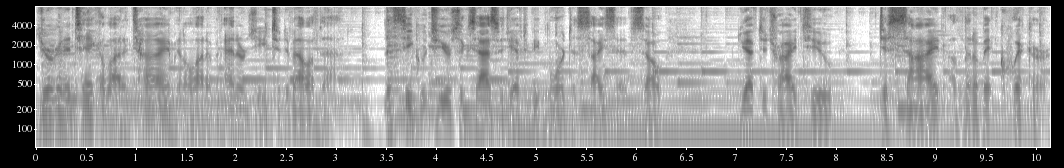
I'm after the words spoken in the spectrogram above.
you're going to take a lot of time and a lot of energy to develop that. The secret to your success is you have to be more decisive. So you have to try to decide a little bit quicker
